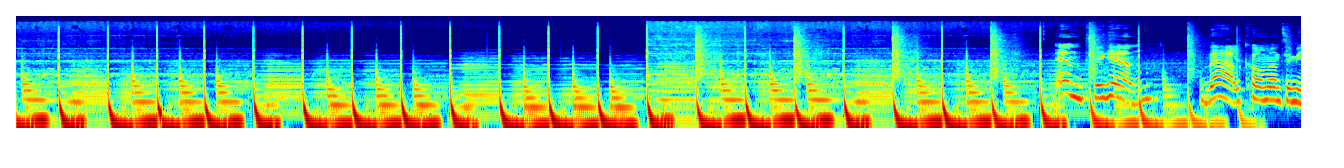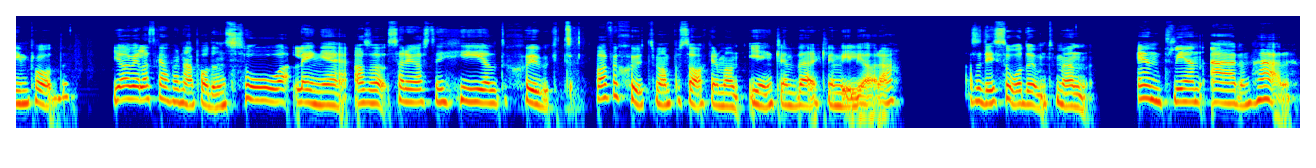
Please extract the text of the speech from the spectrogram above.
Äntligen! Välkommen till min podd. Jag har velat skaffa den här podden så länge. Alltså seriöst, det är helt sjukt. Varför skjuter man på saker man egentligen verkligen vill göra? Alltså det är så dumt, men äntligen är den här.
